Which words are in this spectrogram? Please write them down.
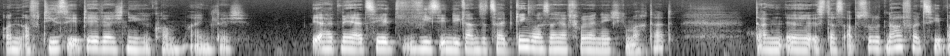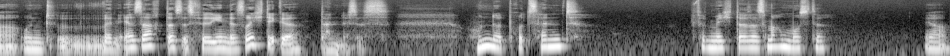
Und auf diese Idee wäre ich nie gekommen, eigentlich. Er hat mir erzählt, wie es ihm die ganze Zeit ging, was er ja früher nicht gemacht hat. Dann äh, ist das absolut nachvollziehbar. Und äh, wenn er sagt, das ist für ihn das Richtige, dann ist es 100 Prozent für mich, dass er es machen musste. Ja.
